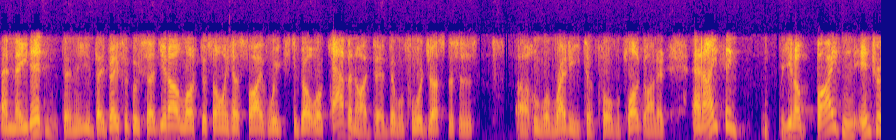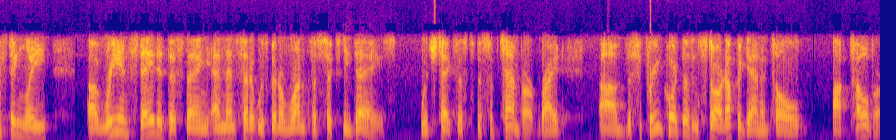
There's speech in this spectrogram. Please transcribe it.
and they didn't. And they basically said, you know, look, this only has five weeks to go. Or Kavanaugh did. There were four justices uh, who were ready to pull the plug on it. And I think, you know, Biden, interestingly, uh, reinstated this thing and then said it was going to run for 60 days, which takes us to September, right? Um, the Supreme Court doesn't start up again until October.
